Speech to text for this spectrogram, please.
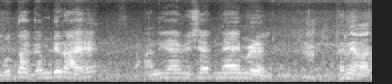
मुद्दा गंभीर आहे आणि या विषयात न्याय मिळेल. धन्यवाद.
